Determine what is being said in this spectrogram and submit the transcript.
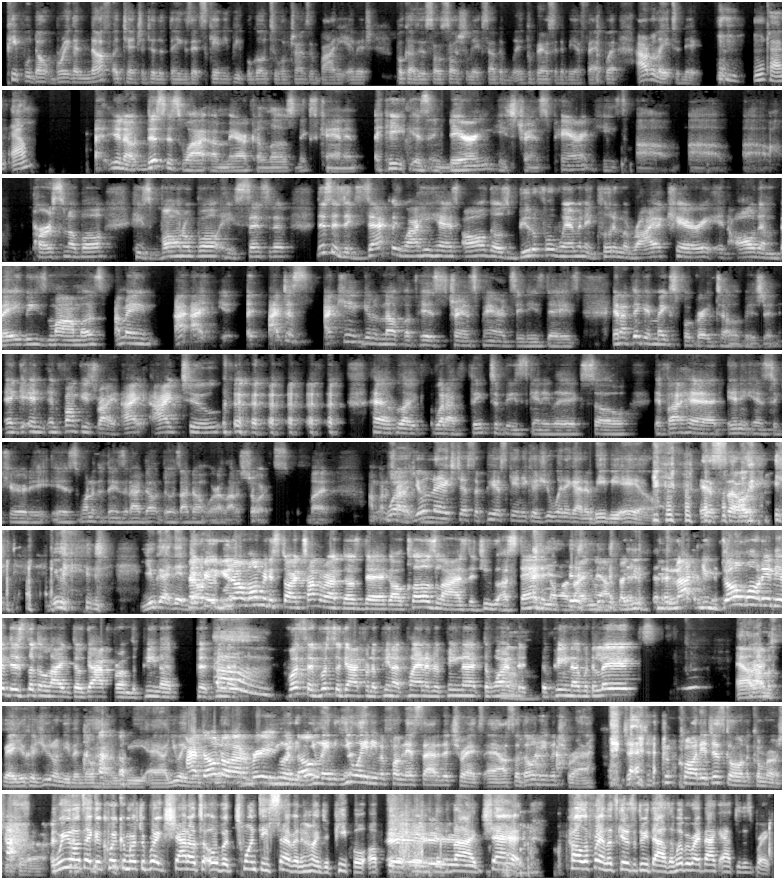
people don't bring enough attention to the things that skinny people go to in terms of body image because it's so socially acceptable in comparison to being fat. But I relate to Nick. okay, Al. You know, this is why America loves Nick Cannon. He is endearing. He's transparent. He's uh, uh, uh, personable. He's vulnerable. He's sensitive. This is exactly why he has all those beautiful women, including Mariah Carey and all them babies, mamas. I mean, I, I, I just. I can't get enough of his transparency these days, and I think it makes for great television. And and, and Funky's right. I I too have like what I think to be skinny legs. So if I had any insecurity, is one of the things that I don't do is I don't wear a lot of shorts. But I'm gonna try. Well, your legs just appear skinny because you went and got a BBL, and so you you got that. Now, Phil, you don't want me to start talking about those daggone clotheslines that you are standing on right now. So you, you not you don't want any of this looking like the guy from the peanut pe- peanut. Ah. what's the what's the guy from the Peanut Planet of Peanut? The one Oh. that the peanut with the legs. Al, Right. I'm gonna spare you because you don't even know how to read, Al. You ain't. I don't know that- how to read, You ain't, don't- you ain't. You ain't even from that side of the tracks, Al. So don't even try. Just, Claudia, just go on the commercial. We're gonna take a quick commercial break. Shout out to over 2,700 people up there in the live chat. Call a friend. Let's get us to 3,000. We'll be right back after this break.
